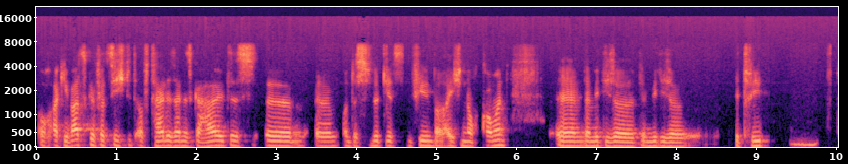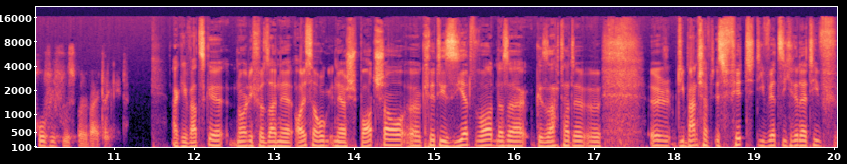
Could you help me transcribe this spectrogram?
auch Aki Watzke verzichtet auf Teile seines Gehaltes äh, äh, und das wird jetzt in vielen Bereichen noch kommen, äh, damit dieser, damit dieser Betrieb Profifußball weitergeht. Aki Watzke neulich für seine Äußerung in der Sportschau äh, kritisiert worden, dass er gesagt hatte, äh, äh, die Mannschaft ist fit, die wird sich relativ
